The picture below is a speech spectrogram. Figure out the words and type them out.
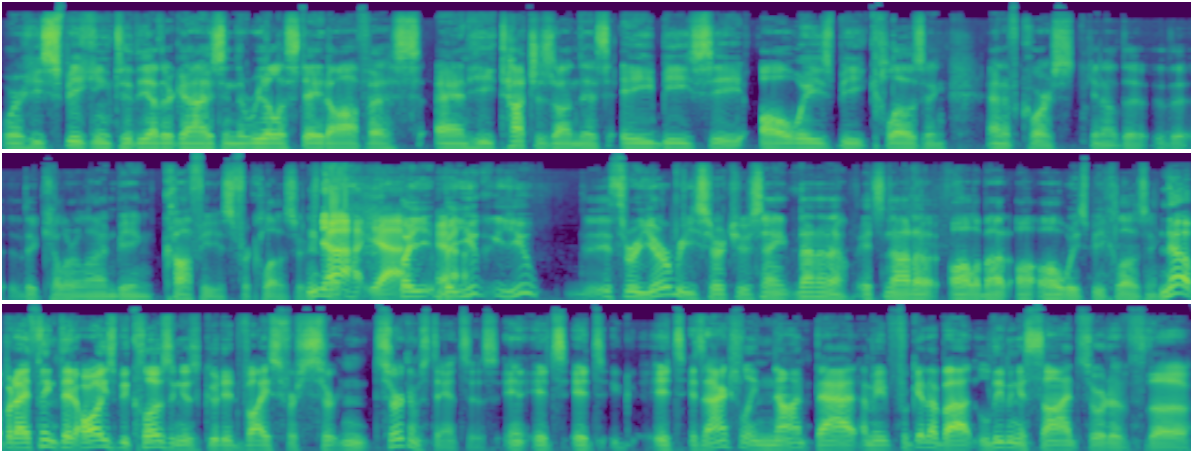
where he's speaking to the other guys in the real estate office and he touches on this ABC, always be closing. And of course, you know, the, the, the killer line being coffee is for closers. Yeah, but, yeah, But, you- but you, you, through your research, you're saying, no, no, no, it's not a, all about always be closing. No, but I think that always be closing is good advice for certain circumstances. It's it's it's it's actually not bad. I mean, forget about leaving aside sort of the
